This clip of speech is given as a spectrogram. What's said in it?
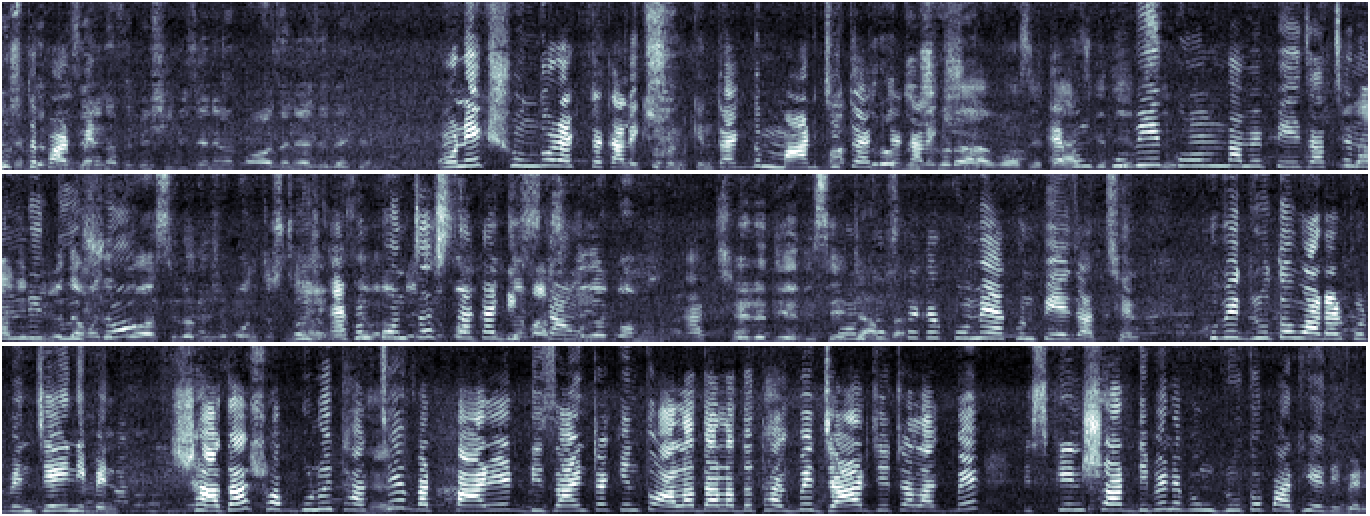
বুঝতে পারবেন। অনেক সুন্দর একটা কালেকশন কিন্তু একদম মার্জিত একটা কালেকশন এবং খুবই কম দামে পেয়ে যাচ্ছেন অনলি দুশো দেওয়া ছিল 250 টাকা এখন এবার আমরা 50 একটু কম টাকা কম আচ্ছা। পঞ্চাশ টাকা কমে এখন পেয়ে যাচ্ছেন। খুবই দ্রুত অর্ডার করবেন যেই নেবেন। সাদা সবগুলোই থাকছে হ্যাঁ। বাট পাড়ের ডিজাইনটা কিন্তু আলাদা আলাদা থাকবে যার যেটা লাগবে স্ক্রিনশট দিবেন এবং দ্রুত পাঠিয়ে দিবেন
